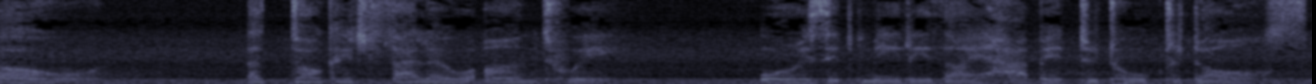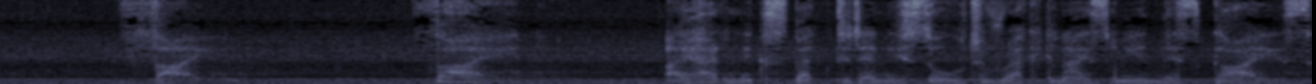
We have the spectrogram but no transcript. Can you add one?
Oh, a fellow, aren't we? Or is it merely thy habit to talk to dolls? Fine. Fine. I hadn't expected any soul to recognize me in this guise.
